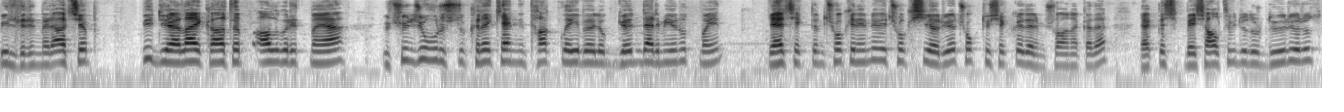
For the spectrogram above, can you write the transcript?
bildirimleri açıp videoya like atıp algoritmaya 3. vuruşlu Kraken'li taklayı böyle göndermeyi unutmayın. Gerçekten çok önemli ve çok işe yarıyor. Çok teşekkür ederim şu ana kadar. Yaklaşık 5-6 videodur duyuruyoruz.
